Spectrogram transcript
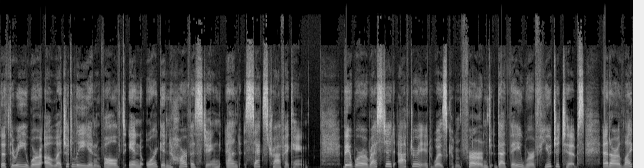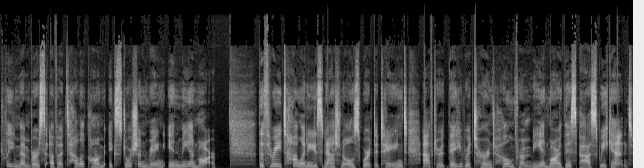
The three were allegedly involved in organ harvesting and sex trafficking. They were arrested after it was confirmed that they were fugitives and are likely members of a telecom extortion ring in Myanmar. The three Taiwanese nationals were detained after they returned home from Myanmar this past weekend.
